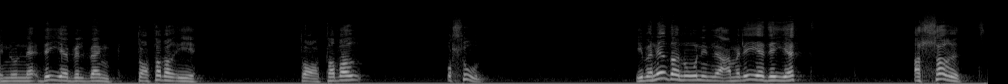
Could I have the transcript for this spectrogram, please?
إنه النقدية بالبنك تعتبر إيه؟ تعتبر أصول. يبقى نقدر نقول إن العملية ديت أثرت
